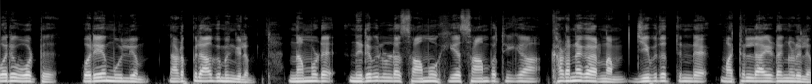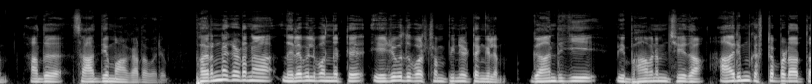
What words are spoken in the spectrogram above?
ഒരു വോട്ട് ഒരേ മൂല്യം നടപ്പിലാകുമെങ്കിലും നമ്മുടെ നിലവിലുള്ള സാമൂഹിക സാമ്പത്തിക ഘടന കാരണം ജീവിതത്തിന്റെ മറ്റെല്ലായിടങ്ങളിലും അത് സാധ്യമാകാതെ വരും. ഭരണഘടന നിലവിൽ വന്നിട്ട് എഴുപത് വർഷം പിന്നിട്ടെങ്കിലും ഗാന്ധിജി വിഭാവനം ചെയ്ത ആരും കഷ്ടപ്പെടാത്ത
